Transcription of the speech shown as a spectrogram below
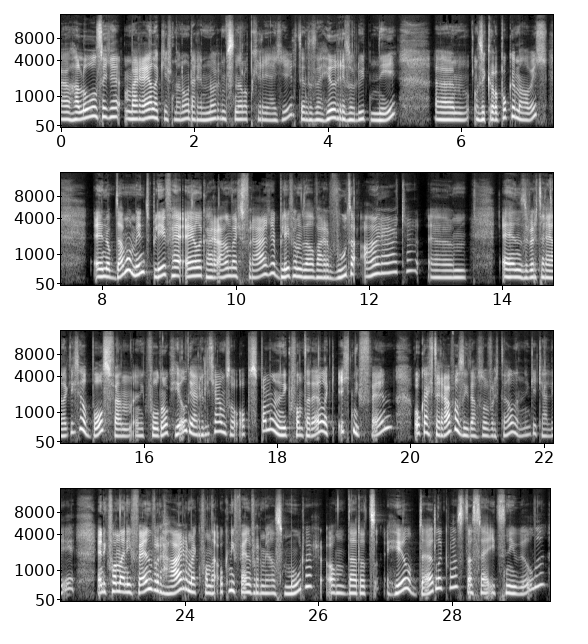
uh, hallo zeggen. Maar eigenlijk heeft Manon daar enorm snel op gereageerd. En ze zei heel resoluut nee. Um, ze kroop ook helemaal weg. En op dat moment bleef hij eigenlijk haar aandacht vragen, bleef hem zelf haar voeten aanraken. Ehm, en ze werd er eigenlijk echt heel boos van. En ik voelde ook heel haar lichaam zo opspannen. En ik vond dat eigenlijk echt niet fijn. Ook achteraf, als ik dat zo vertelde, denk ik, allee. En ik vond dat niet fijn voor haar, maar ik vond dat ook niet fijn voor mij als moeder. Omdat het heel duidelijk was dat zij iets niet wilde.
